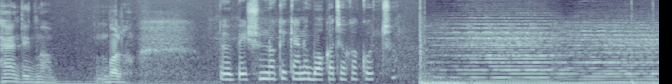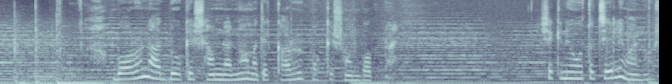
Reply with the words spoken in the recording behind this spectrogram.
হ্যাঁ দিদমা বলো। তুমি পেশন্যকে কেন বকাচকা করছ? বড় নাথ বউকে সামলানো আমাদের কারোর পক্ষে সম্ভব নয়। সেখানে ও তো চেলে মানুষ?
